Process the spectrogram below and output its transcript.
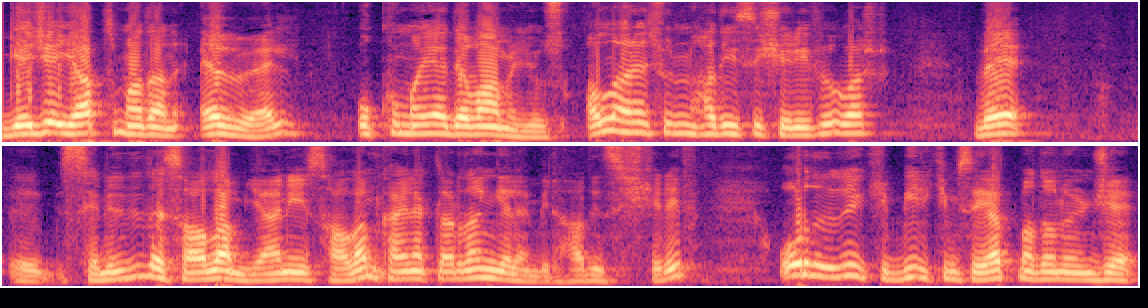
gece yatmadan evvel okumaya devam ediyoruz. Allah Resulü'nün hadisi şerifi var ve e, senedi de sağlam yani sağlam kaynaklardan gelen bir hadis-i şerif. Orada da diyor ki bir kimse yatmadan önce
